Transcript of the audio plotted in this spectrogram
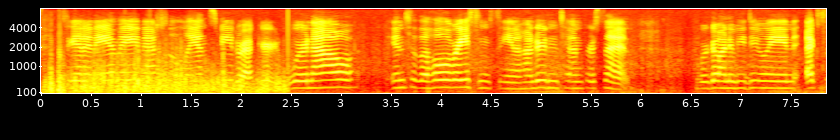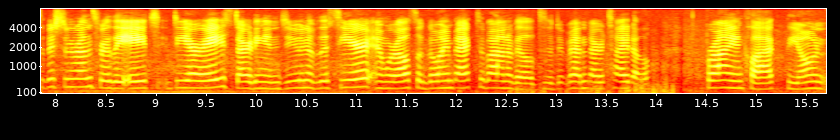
to get an AMA National Land Speed Record. We're now into the whole racing scene 110%. We're going to be doing exhibition runs for the HDRA starting in June of this year, and we're also going back to Bonneville to defend our title. Brian Klock, the,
